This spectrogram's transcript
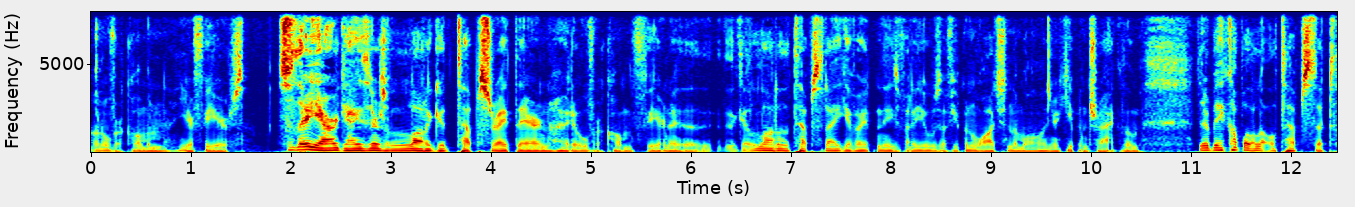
on overcoming your fears. So there you are, guys. There's a lot of good tips right there on how to overcome fear. Now, a lot of the tips that I give out in these videos, if you've been watching them all and you're keeping track of them, there'll be a couple of little tips that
